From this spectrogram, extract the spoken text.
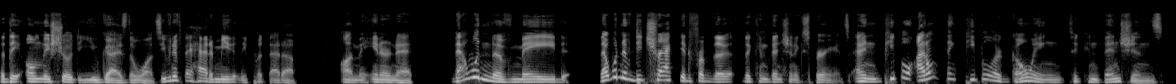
that they only showed to you guys the once, even if they had immediately put that up on the internet, that wouldn't have made that wouldn't have detracted from the the convention experience. And people, I don't think people are going to conventions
